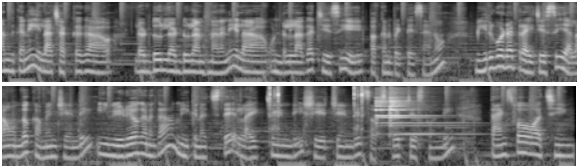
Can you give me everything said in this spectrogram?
అందుకని ఇలా చక్కగా లడ్డూలు లడ్డూలు అంటున్నారని ఇలా ఉండల్లాగా చేసి పక్కన పెట్టేశాను. మీరు కూడా ట్రై చేసి ఎలా ఉందో కమెంట్ చేయండి. ఈ వీడియో కనుక మీకు నచ్చితే లైక్ చేయండి షేర్ చేయండి సబ్స్క్రైబ్ చేసుకోండి. Thanks for watching.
